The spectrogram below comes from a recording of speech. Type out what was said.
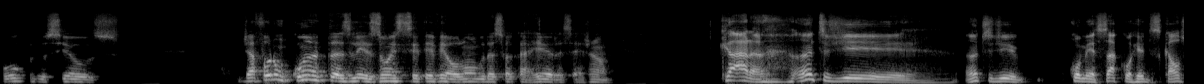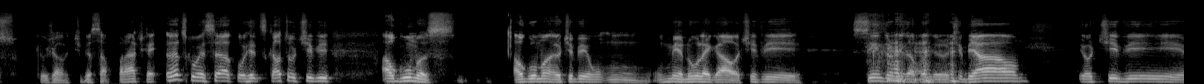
pouco dos seus. Já foram quantas lesões que você teve ao longo da sua carreira, Sérgio? Cara, antes de antes de começar a correr descalço, que eu já tive essa prática, antes de começar a correr descalço, eu tive algumas alguma, eu tive um, um menu legal, eu tive síndrome da bandeira tibial, eu tive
